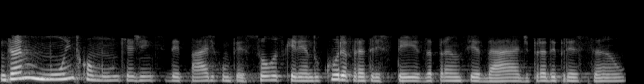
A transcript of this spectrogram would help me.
Então é muito comum que a gente se depare com pessoas querendo cura para tristeza, para ansiedade, para depressão,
